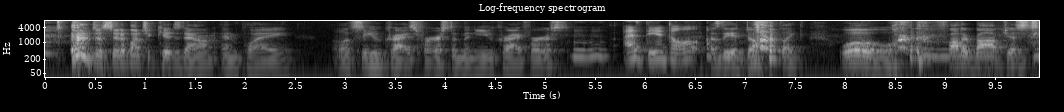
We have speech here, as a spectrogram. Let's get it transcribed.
to sit a bunch of kids down and play, let's see who cries first, and then you cry first As the adult. as the adult. Like, whoa, Father Bob just.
